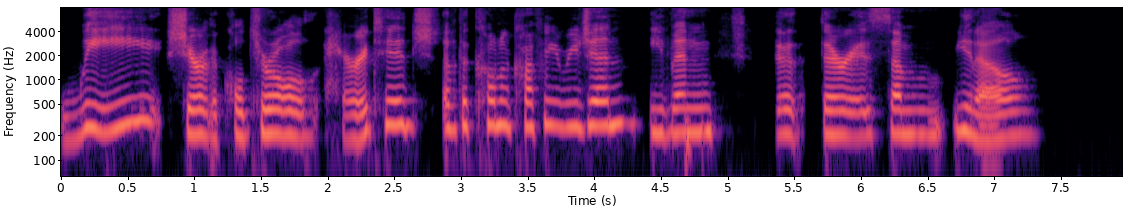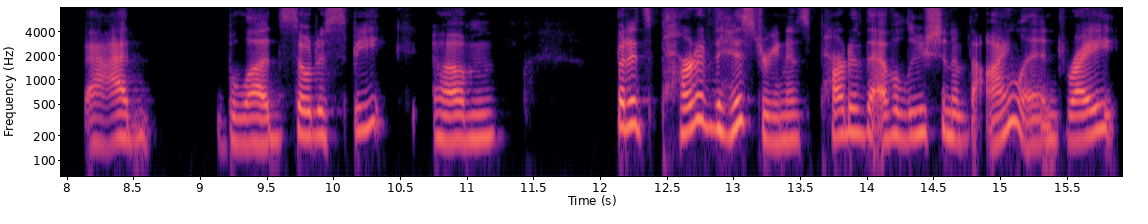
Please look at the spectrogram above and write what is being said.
We share the cultural heritage of the Kona coffee region, even that there is some, you know, bad blood, so to speak. Um, but it's part of the history and it's part of the evolution of the island, right?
